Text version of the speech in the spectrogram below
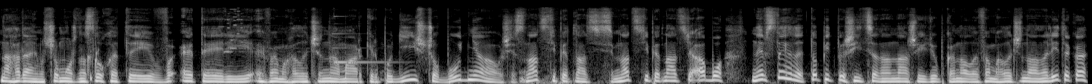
Нагадаємо, що можна слухати в етері ФМ Галичина Маркер подій щобудня о 16.15, 17.15 або не встигли, то підпишіться на наш YouTube канал ФМ Галичина Аналітика,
